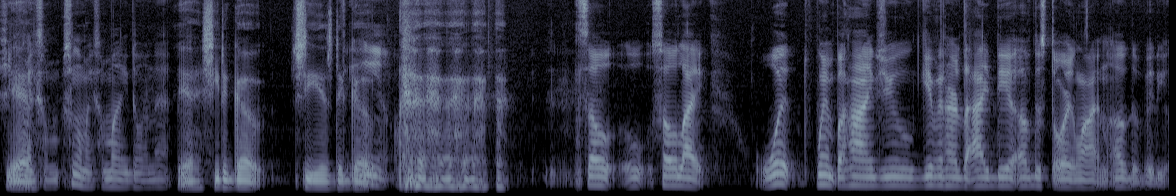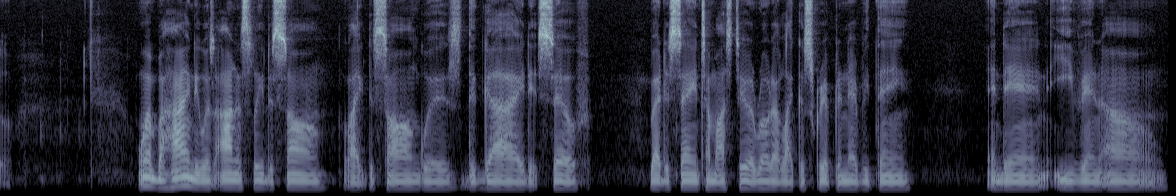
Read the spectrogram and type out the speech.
She Yeah. make some. She gonna make some money doing that. yeah, she the goat. She is the goat. So so like, what went behind you giving her the idea of the storyline of the video? went behind it was honestly the song. Like the song was the guide itself. But at the same time I still wrote out like a script and everything. And then even um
